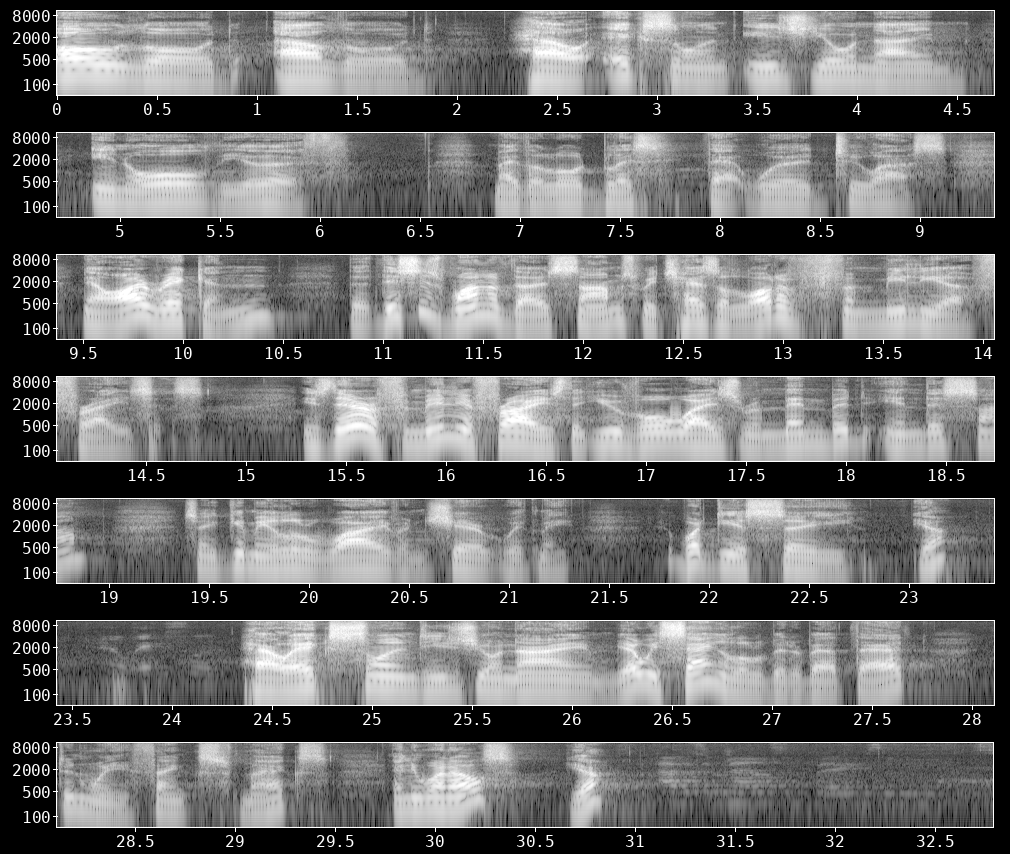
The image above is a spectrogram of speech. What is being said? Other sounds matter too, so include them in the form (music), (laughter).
O Lord, our Lord, how excellent is your name in all the earth. May the Lord bless that word to us. Now, I reckon that this is one of those Psalms which has a lot of familiar phrases. Is there a familiar phrase that you've always remembered in this Psalm? So give me a little wave and share it with me. What do you see? Yeah? How excellent is your name. Yeah, we sang a little bit about that, didn't we? Thanks, Max. Anyone else? Yeah?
